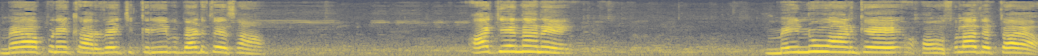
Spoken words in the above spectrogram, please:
ਮੈਂ ਆਪਣੇ ਘਰ ਵਿੱਚ ਕਰੀਬ ਬੈੱਡ ਤੇ ਸਾਂ। ਅੱਜ ਇਹਨਾਂ ਨੇ ਮੈਨੂੰ ਆਣ ਕੇ ਹੌਸਲਾ ਦਿੱਤਾ ਆ।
